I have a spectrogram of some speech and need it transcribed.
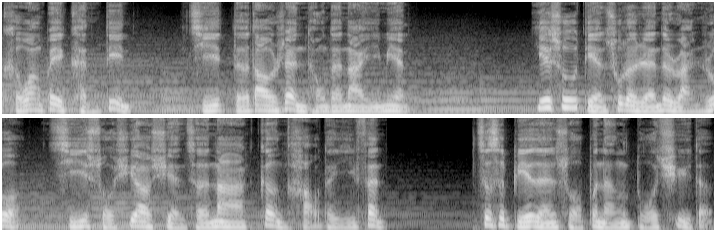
渴望被肯定及得到认同的那一面。耶稣点出了人的软弱及所需要选择那更好的一份，这是别人所不能夺去的。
